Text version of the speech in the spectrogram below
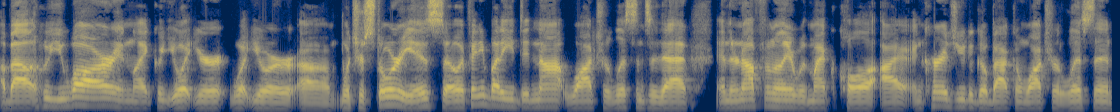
about who you are and like what your what your um what your story is. So if anybody did not watch or listen to that and they're not familiar with michael cole i encourage you to go back and watch or listen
